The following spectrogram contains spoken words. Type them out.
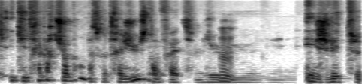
qui est très perturbant parce que très juste en fait. Du- Hmm. Et je vais te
